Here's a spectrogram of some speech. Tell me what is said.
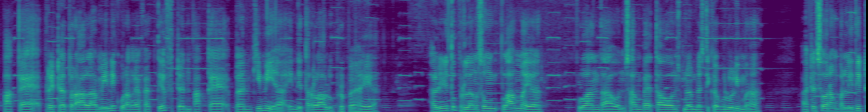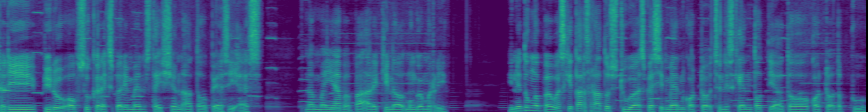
pakai predator alami ini kurang efektif dan pakai bahan kimia ini terlalu berbahaya. Hal ini tuh berlangsung lama ya puluhan tahun sampai tahun 1935 ada seorang peneliti dari Bureau of Sugar Experimentation atau BSIS namanya Bapak Reginald Montgomery. Ini tuh ngebawa sekitar 102 spesimen kodok jenis kentot ya atau kodok tebu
